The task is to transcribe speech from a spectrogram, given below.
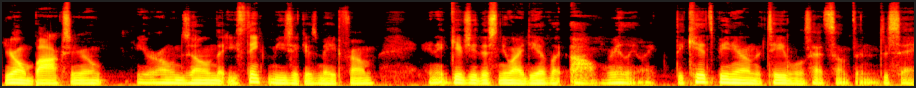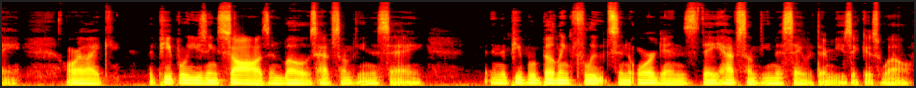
your own box or your own your own zone that you think music is made from. And it gives you this new idea of like, oh, really? Like the kids beating on the tables had something to say, or like the people using saws and bows have something to say, and the people building flutes and organs they have something to say with their music as well,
